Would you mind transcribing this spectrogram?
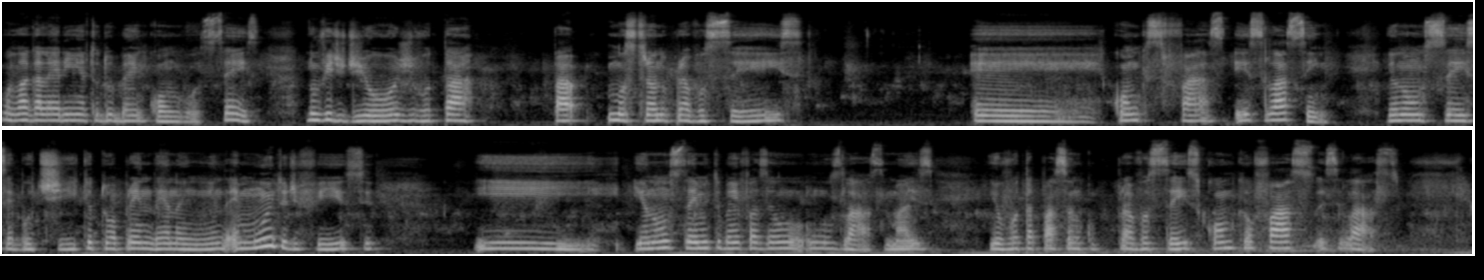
Olá galerinha, tudo bem com vocês? No vídeo de hoje vou estar tá mostrando para vocês é, como que se faz esse lacinho. Eu não sei se é boutique, eu tô aprendendo ainda, é muito difícil e eu não sei muito bem fazer os laços, mas eu vou estar tá passando para vocês como que eu faço esse laço.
